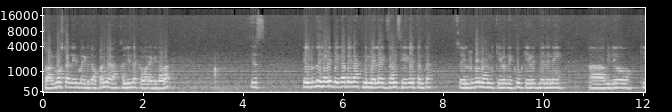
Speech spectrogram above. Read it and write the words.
ಸೊ ಆಲ್ಮೋಸ್ಟ್ ಅಲ್ಲಿ ಏನು ಮಾಡಿದಾವಪ್ಪ ಅಂದ್ರೆ, ಅಲ್ಲಿಂದ ಕವರ್ ಆಗಿದಾವ. ಎಸ್ ಎಲ್ರದ್ದು ಹೇಳಿ, ಬೇಗ ಬೇಗ ನಿಮ್ಮೆಲ್ಲ ಎಕ್ಸಾಮ್ಸ್ ಹೇಗೈತಂತ ಸೊ ಎಲ್ರದ್ದು ನಾನು ಕೇಳಬೇಕು. ಕೇಳಿದ ಮೇಲೆನೆ ವಿಡಿಯೋ ಕೀ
